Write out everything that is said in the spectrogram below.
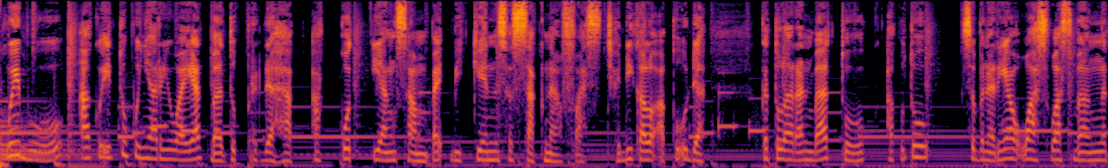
Bu Ibu, aku itu punya riwayat batuk berdahak akut yang sampai bikin sesak nafas. Jadi kalau aku udah ketularan batuk, aku tuh sebenarnya was-was banget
